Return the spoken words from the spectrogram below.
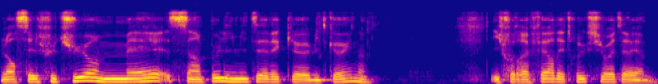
alors c'est le futur, mais c'est un peu limité avec euh, Bitcoin. Il faudrait faire des trucs sur Ethereum.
